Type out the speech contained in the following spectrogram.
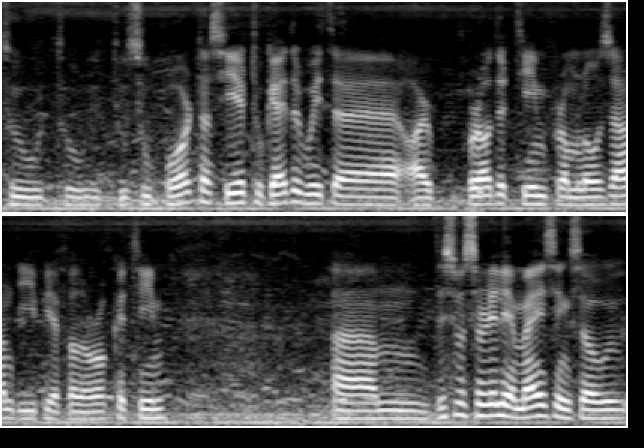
to, to, to support us here together with uh, our brother team from Lausanne, the EPFL rocket team. Um, this was really amazing. So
